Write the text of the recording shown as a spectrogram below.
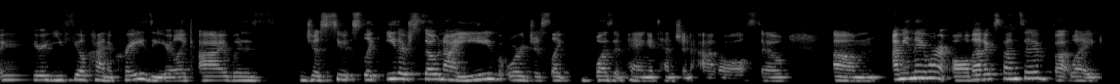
you feel kind of crazy. You're like, I was just like either so naive or just like wasn't paying attention at all. So um i mean they weren't all that expensive but like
